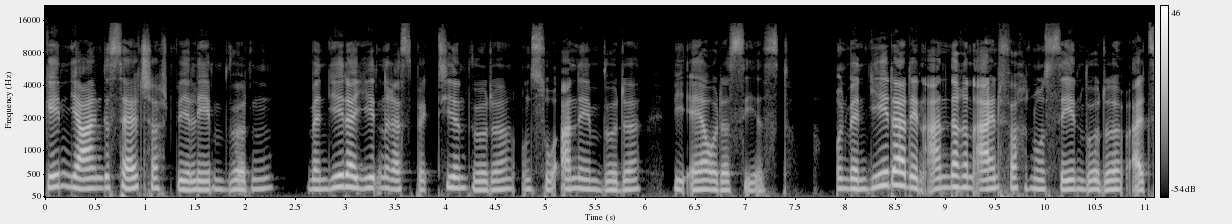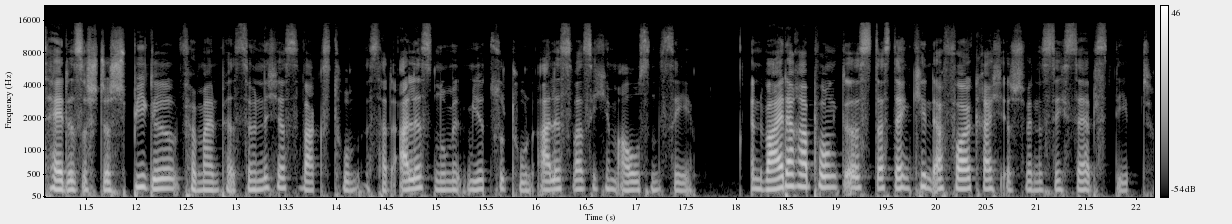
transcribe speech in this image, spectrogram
genialen Gesellschaft wir leben würden, wenn jeder jeden respektieren würde und so annehmen würde, wie er oder sie ist. Und wenn jeder den anderen einfach nur sehen würde, als hey, das ist der Spiegel für mein persönliches Wachstum. Es hat alles nur mit mir zu tun, alles, was ich im Außen sehe. Ein weiterer Punkt ist, dass dein Kind erfolgreich ist, wenn es sich selbst liebt.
